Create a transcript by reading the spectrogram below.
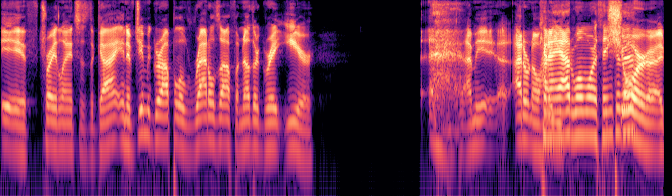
if Trey Lance is the guy, and if Jimmy Garoppolo rattles off another great year. I mean, I don't know. can I you- add one more thing? Sure, I,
